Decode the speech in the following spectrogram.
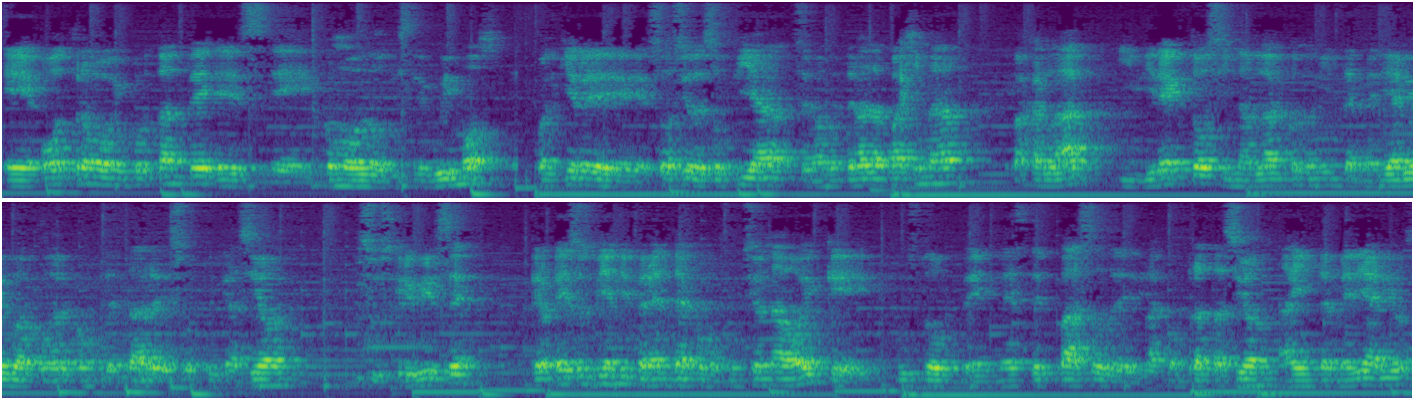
Eh, otro importante es eh, cómo lo distribuimos. Cualquier eh, socio de Sofía se va a meter a la página, bajar la app y directo, sin hablar con un intermediario, va a poder completar su aplicación y suscribirse. Creo que eso es bien diferente a cómo funciona hoy, que justo en este paso de la contratación hay intermediarios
